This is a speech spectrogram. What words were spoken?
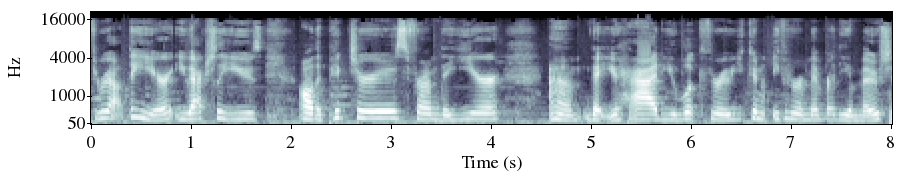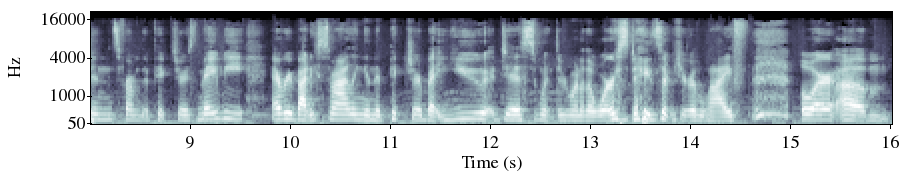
throughout the year. You actually use all the pictures from the year um, that you had. You look through, you can even remember the emotions from the pictures. Maybe everybody's smiling in the picture, but you just went through one of the worst days of your life. Or, um,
